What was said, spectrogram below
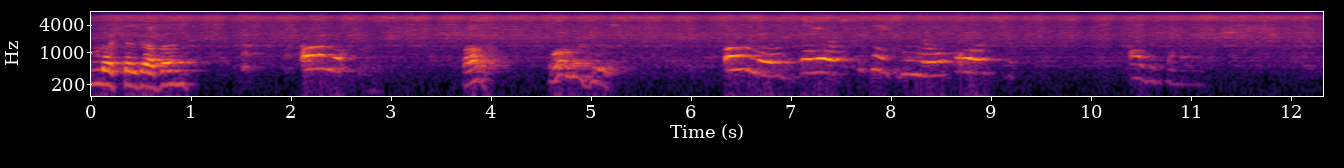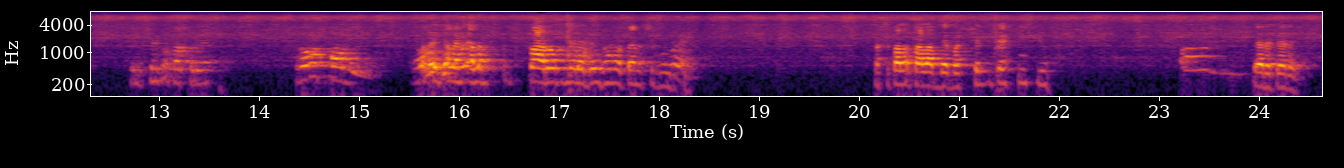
Um, dois, três, gravando. Oh, meu, Fala. Oh, meu Deus. oh, meu Deus, ele com meu rosto. Obrigada. Ele chegou pra frente. Pronto, Luiz. Olha aí, ela, ela parou a primeira vez, vamos voltar no segundo. Mas Você fala a palavra dela, chega de pertinho. Oh, espera aí.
